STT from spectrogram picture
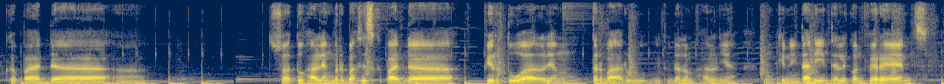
kepada uh, suatu hal yang berbasis kepada virtual yang terbaru gitu dalam halnya mungkin ini tadi telekonferensi.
